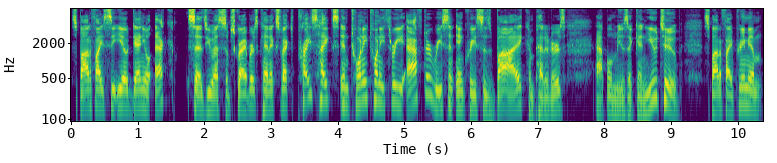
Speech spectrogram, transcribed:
Spotify CEO Daniel Ek says U.S. subscribers can expect price hikes in 2023 after recent increases by competitors Apple Music and YouTube. Spotify Premium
